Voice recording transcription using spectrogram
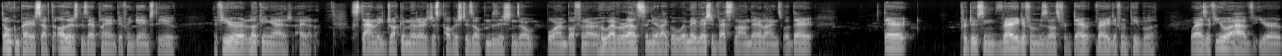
don't compare yourself to others because they're playing different games to you. If you're looking at, I don't know, Stanley Druckenmiller has just published his open positions, or Warren Buffett, or whoever else, and you're like, well, maybe I should vest along their lines. Well, they're they're producing very different results for de- very different people. Whereas if you have your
